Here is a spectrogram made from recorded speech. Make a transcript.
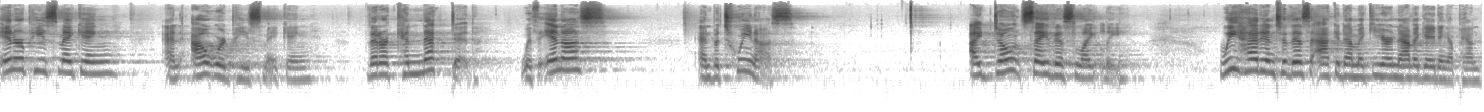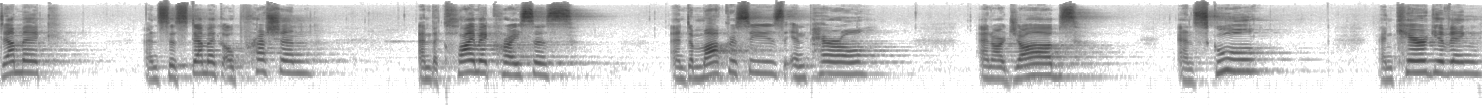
inner peacemaking and outward peacemaking that are connected within us and between us. I don't say this lightly. We head into this academic year navigating a pandemic and systemic oppression and the climate crisis and democracies in peril and our jobs and school and caregiving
